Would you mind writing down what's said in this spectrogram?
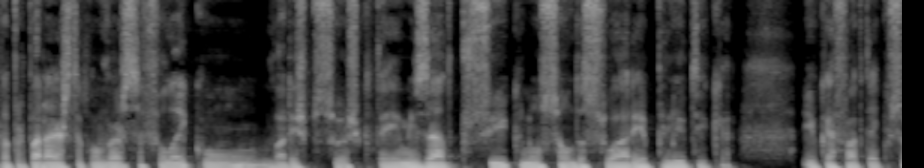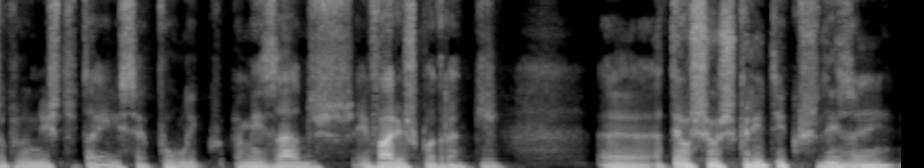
para preparar esta conversa, falei com várias pessoas que têm amizade por si que não são da sua área política. E o que é facto é que o Sr. Primeiro-Ministro tem, isso é público, amizades em vários quadrantes. Hum. Eh, até os seus críticos dizem,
